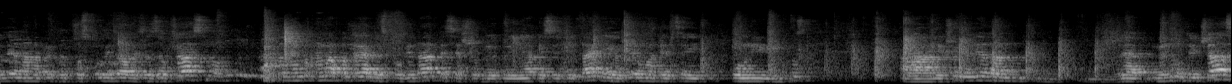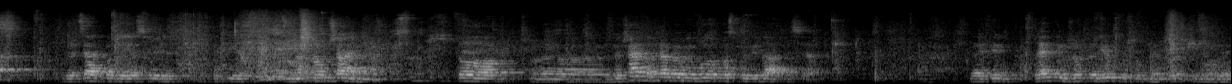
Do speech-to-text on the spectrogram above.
людина, наприклад, посповідалася завчасно, то нема потреби сповідатися, щоб прийняти святі і отримати цей повний відпуск. А якщо людина вже минув той час, де церква дає свої такі навчання, то, е, звичайно, треба би було посповідатися. Дайте, їм- жовторівку, щоб не могли.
